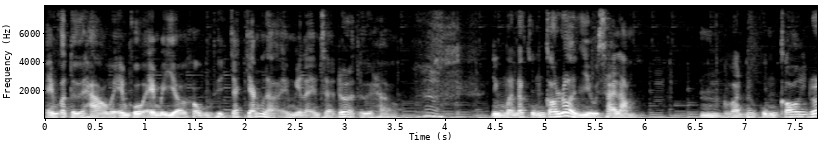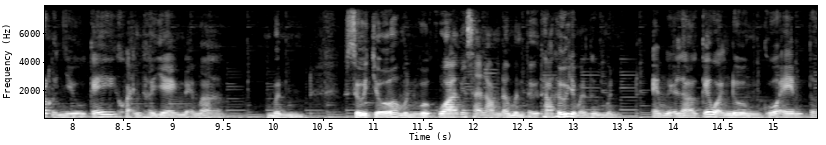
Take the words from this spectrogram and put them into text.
em có tự hào về em của em bây giờ không thì chắc chắn là em nghĩ là em sẽ rất là tự hào. Ừ. nhưng mà nó cũng có rất là nhiều sai lầm. Ừ, và nó cũng có rất là nhiều cái khoảng thời gian để mà mình sửa chữa mình vượt qua cái sai lầm đó mình tự tha thứ cho bản thân mình. Em nghĩ là cái quãng đường của em từ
